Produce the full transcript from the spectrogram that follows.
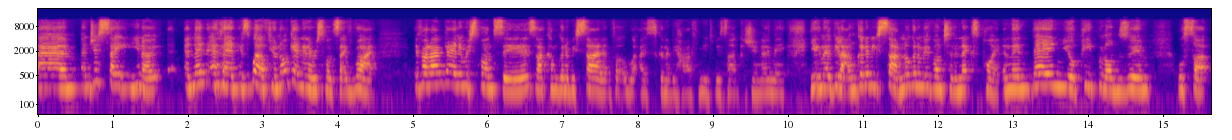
um, and just say, you know, and then and then as well, if you're not getting any response, say, right, if I don't get any responses, like I'm going to be silent for well, it's going to be hard for me to be silent because you know me. You're going to be like, I'm going to be silent. I'm not going to move on to the next point. And then then your people on Zoom will start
